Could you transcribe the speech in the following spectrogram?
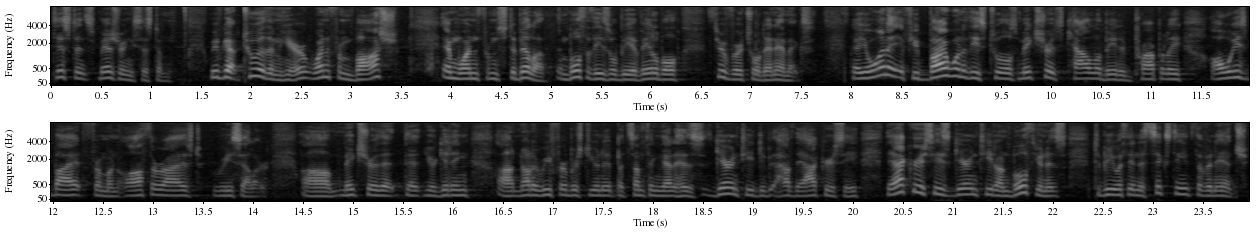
distance measuring system. We've got two of them here, one from Bosch and one from Stabila, and both of these will be available through Virtual Dynamics. Now you want to, if you buy one of these tools, make sure it's calibrated properly. Always buy it from an authorized reseller. Um, make sure that, that you're getting uh, not a refurbished unit, but something that has guaranteed to have the accuracy. The accuracy is guaranteed on both units to be within a 16th of an inch.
